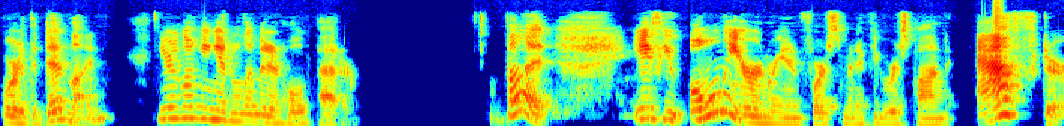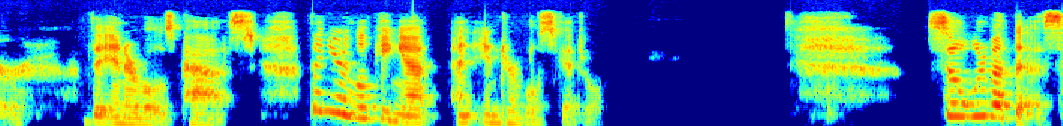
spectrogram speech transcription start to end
or the deadline, you're looking at a limited hold pattern. But if you only earn reinforcement if you respond after the interval is passed, then you're looking at an interval schedule. So what about this?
